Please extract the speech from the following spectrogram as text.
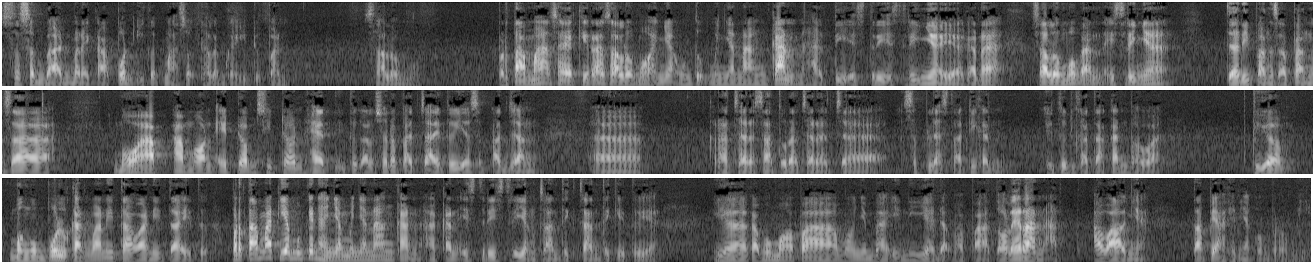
sesembahan mereka pun ikut masuk dalam kehidupan Salomo. Pertama saya kira Salomo hanya untuk menyenangkan hati istri-istrinya ya, karena Salomo kan istrinya dari bangsa-bangsa Moab, Amon, Edom, Sidon, Het itu kalau sudah baca itu ya sepanjang uh, raja satu raja-raja sebelas tadi kan itu dikatakan bahwa dia mengumpulkan wanita-wanita itu. Pertama dia mungkin hanya menyenangkan akan istri-istri yang cantik-cantik itu ya. Ya kamu mau apa, mau nyembah ini ya tidak apa-apa, toleran awalnya. Tapi akhirnya kompromi.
